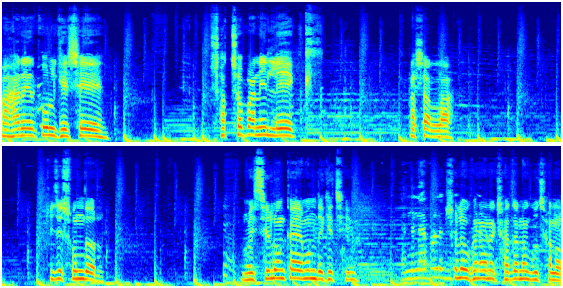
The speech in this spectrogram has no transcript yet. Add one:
পাহাড়ের কোল ঘেঁষে, স্বচ্ছ পানির লেক মাশাল্লাহ কি যে সুন্দর। আমি শ্রীলঙ্কায় এমন দেখেছি। আসলে ওখানে অনেক সাজানো গুছানো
